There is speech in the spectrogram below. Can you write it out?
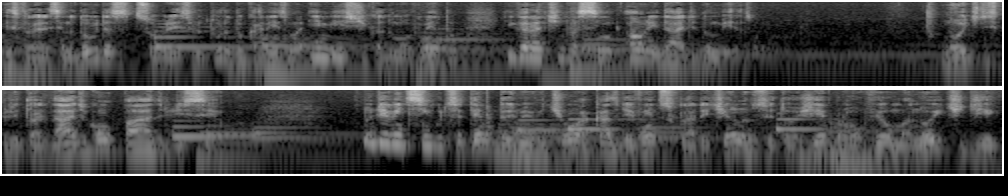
esclarecendo dúvidas sobre a estrutura do carisma e mística do movimento e garantindo assim a unidade do mesmo. Noite de espiritualidade com o Padre de Seu. No dia 25 de setembro de 2021, a Casa de Eventos Claretianos do setor G promoveu uma noite de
